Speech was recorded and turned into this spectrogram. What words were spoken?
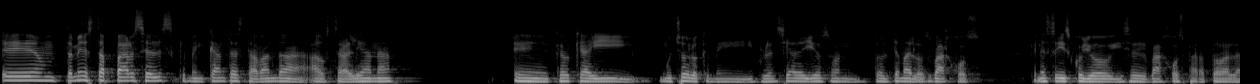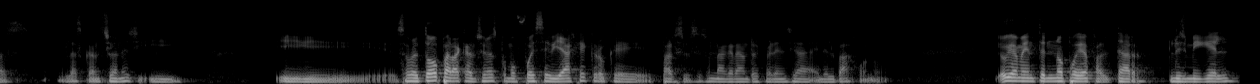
Em, también está Parcels, que me encanta esta banda australiana. Eh, creo que ahí mucho de lo que me influencia de ellos son todo el tema de los bajos, que en este disco yo hice bajos para todas las, las canciones y, y sobre todo para canciones como Fue ese viaje, creo que Parcels es una gran referencia en el bajo, ¿no? Y obviamente no podía faltar Luis Miguel.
